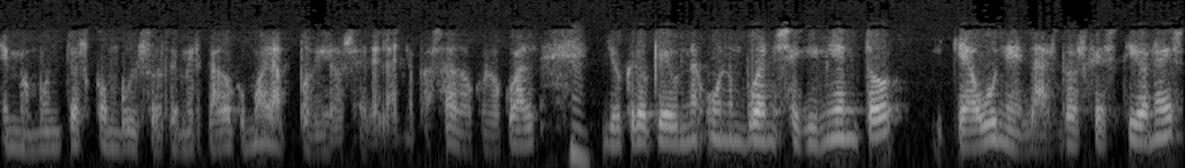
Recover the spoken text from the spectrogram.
en momentos convulsos de mercado como ha podido ser el año pasado. Con lo cual, mm. yo creo que un, un buen seguimiento y que aúne las dos gestiones,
